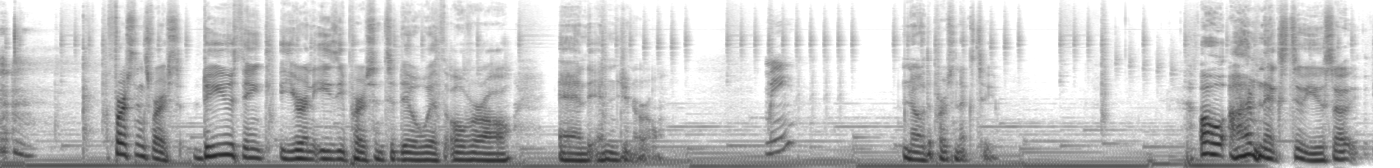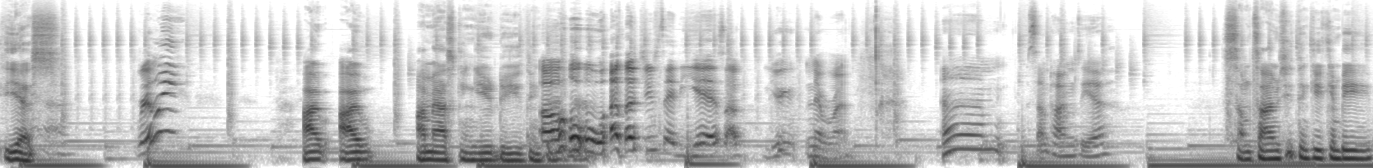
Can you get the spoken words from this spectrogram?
first things first, do you think you're an easy person to deal with overall and in general? Me? No, the person next to you. Oh, I'm next to you, so yes. Really? I I I'm asking you, do you think Oh, I thought you said yes. I, you never mind. Um, sometimes, yeah, sometimes you think you can be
